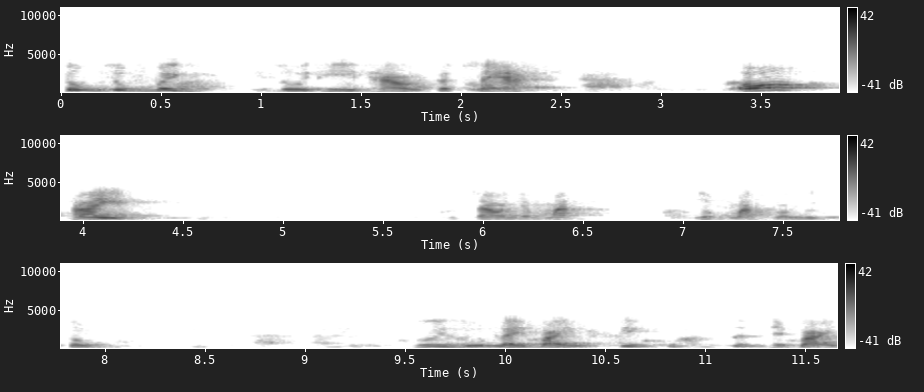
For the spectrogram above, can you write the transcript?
Tung dung mình rồi thì thào rất sẽ ô, thầy! Đào nhắm mắt, rút mặt vào ngực tùng. Người run lẩy bẩy, tiếng cũng dân lẩy bẩy.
